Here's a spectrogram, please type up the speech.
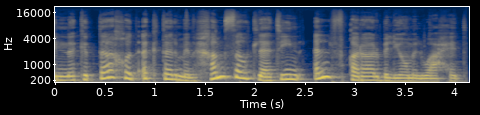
إنك بتاخد أكثر من 35 ألف قرار باليوم الواحد.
